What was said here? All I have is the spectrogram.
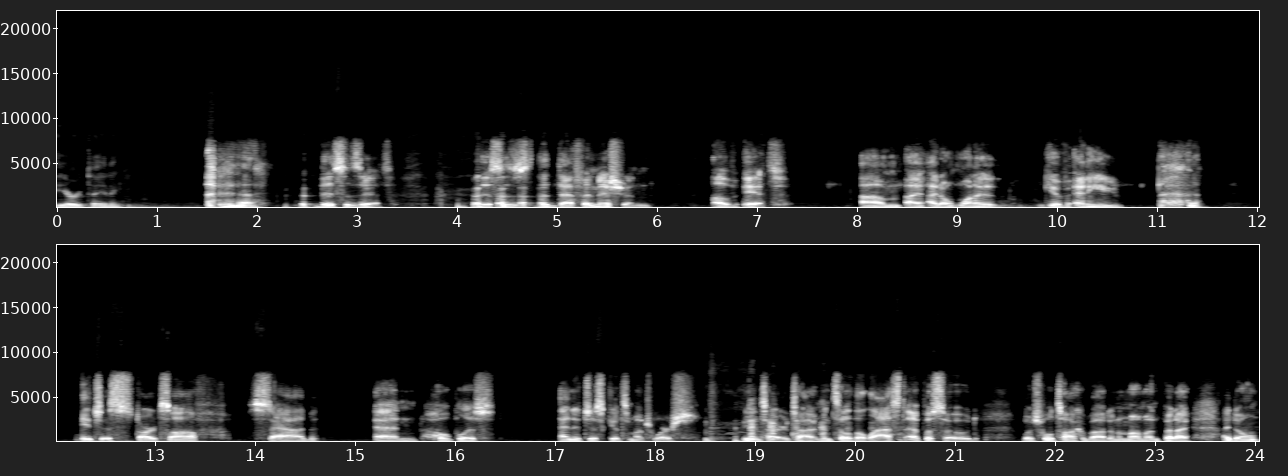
irritating. this is it. This is the definition of it. Um, I, I don't want to give any. it just starts off sad and hopeless, and it just gets much worse the entire time until the last episode, which we'll talk about in a moment. But I, I don't.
